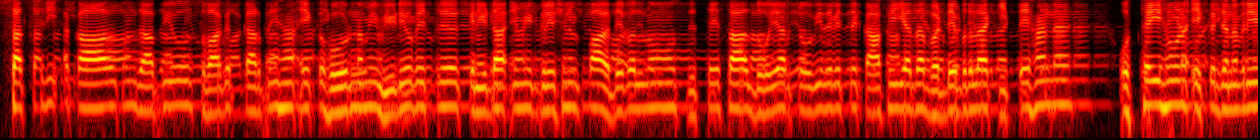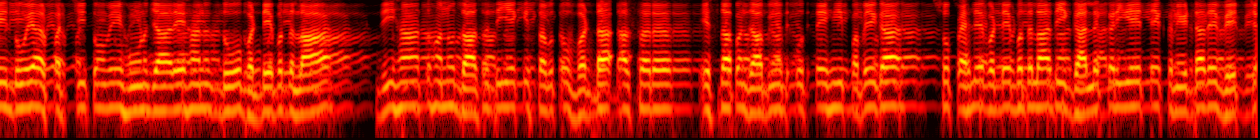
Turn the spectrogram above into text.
ਸਤਿ ਸ੍ਰੀ ਅਕਾਲ ਪੰਜਾਬੀਓ, ਸਵਾਗਤ ਕਰਦੇ ਹਾਂ ਇੱਕ ਹੋਰ ਨਵੀਂ ਵੀਡੀਓ ਵਿੱਚ ਕੈਨੇਡਾ ਇਮੀਗ੍ਰੇਸ਼ਨ ਵਿਭਾਗ ਦੇ ਵੱਲੋਂ, ਜਿੱਥੇ ਸਾਲ 2024 ਦੇ ਵਿੱਚ ਕਾਫੀ ਜ਼ਿਆਦਾ ਵੱਡੇ ਬਦਲਾਅ ਕੀਤੇ ਹਨ। ਉੱਥੇ ਹੀ ਹੁਣ 1 ਜਨਵਰੀ 2025 ਤੋਂ ਵੀ ਹੋਣ ਜਾ ਰਹੇ ਹਨ ਦੋ ਵੱਡੇ ਬਦਲਾਅ। ਜੀ ਹਾਂ, ਤੁਹਾਨੂੰ ਦੱਸ ਦਈਏ ਕਿ ਸਭ ਤੋਂ ਵੱਡਾ ਅਸਰ ਇਸ ਦਾ ਪੰਜਾਬੀਆਂ ਦੇ ਉੱਤੇ ਹੀ ਪਵੇਗਾ। ਸੋ ਪਹਿਲੇ ਵੱਡੇ ਬਦਲਾਅ ਦੀ ਗੱਲ ਕਰੀਏ ਤੇ ਕੈਨੇਡਾ ਦੇ ਵਿੱਚ,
